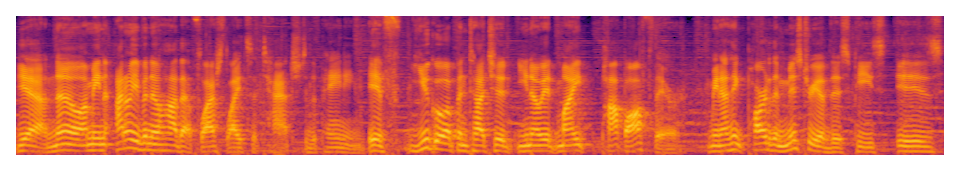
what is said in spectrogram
Yeah, no, I mean, I don't even know how that flashlight's attached to the painting. If you go up and touch it, you know, it might pop off there. I mean, I think part of the mystery of this piece is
